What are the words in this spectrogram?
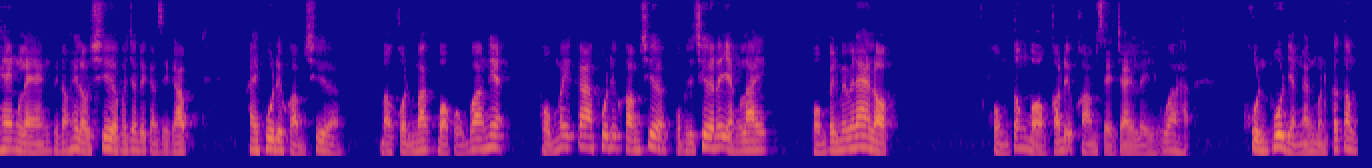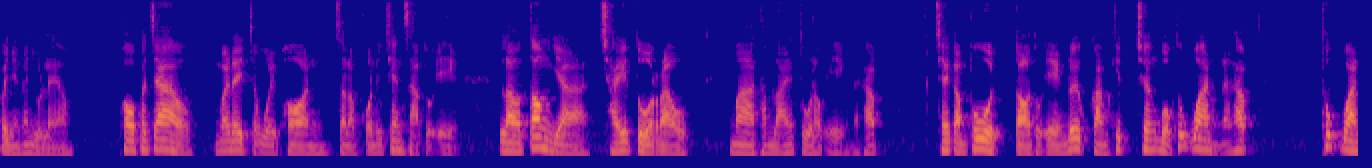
แห้งแล้งพี่น้องให้เราเชื่อพระเจ้าด้วยกันสิครับ ให้พูดด้วยความเชื่อ บางคนมักบอกผมว่าเนี่ยผมไม่กล้าพูดด้วยความเชื่อ ผมจะเชื่อได้อย่างไร ผมเป็นไม่ได้หรอก ผมต้องบอกเขาด้วยความเสียใจเลยว่า คุณพูดอย่างนั้นมันก็ต้องเป็นอย่างนั้นอยู่แล้ว เพราะพระเจ้าไม่ได้จะอวยพรสำหรับคนที่แช่งสาบตัวเอง เราต้องอย่าใช้ตัวเรามาทำร้ายตัวเราเองนะครับ ใช้คำพูดต่อตัวเองด้วยความคิดเชิงบวกทุกวันนะครับ ทุกวัน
